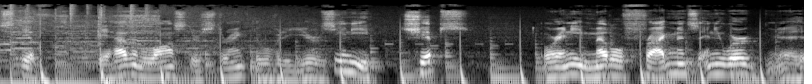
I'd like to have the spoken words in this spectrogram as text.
stiff. They haven't lost their strength over the years. See any chips or any metal fragments anywhere uh,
